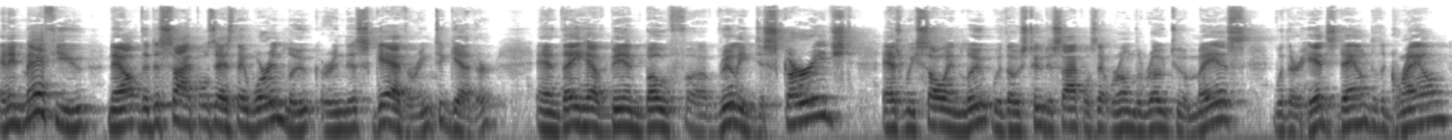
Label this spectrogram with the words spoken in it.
And in Matthew, now the disciples, as they were in Luke, are in this gathering together and they have been both uh, really discouraged, as we saw in Luke with those two disciples that were on the road to Emmaus with their heads down to the ground.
